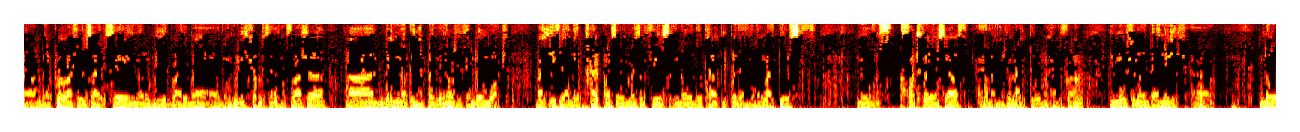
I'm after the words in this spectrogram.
uh, the pro-Russian side say, you know, be it by the, the Ministry of Defense of Russia, uh, then nothing happens, you know, you can don't watch. But if you are the type of uh, masochist, you know, the kind of people that uh, like to, you know, torture yourself and uh, you like to have uh, emotional damage, uh, you know,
